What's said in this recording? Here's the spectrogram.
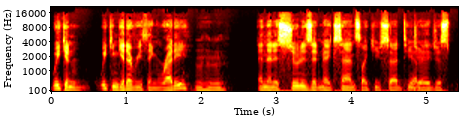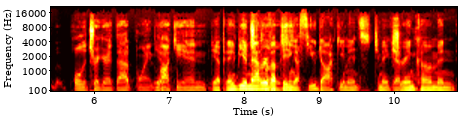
we can we can get everything ready, Mm-hmm. and then as soon as it makes sense, like you said, TJ, just pull the trigger at that point, Yep. lock you in. Yep, and it'd be a matter of updating a few documents to make sure income and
